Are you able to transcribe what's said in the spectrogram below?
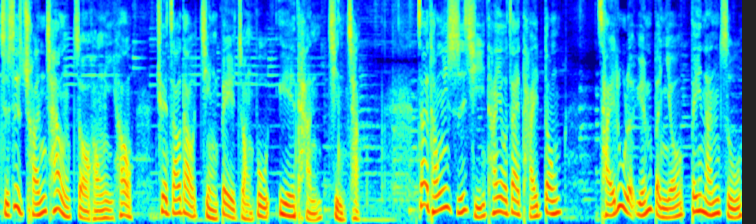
只是传唱走红以后，却遭到警备总部约谈禁唱。在同一时期，他又在台东采录了原本由卑南族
